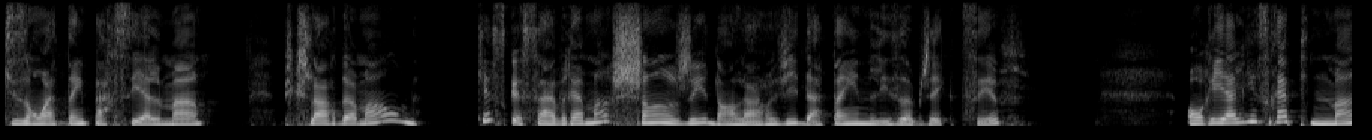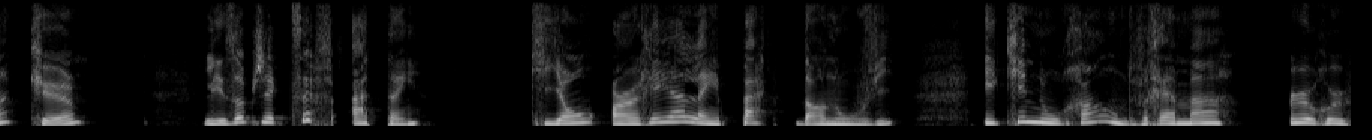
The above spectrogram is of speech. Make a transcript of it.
qu'ils ont atteints partiellement, puis que je leur demande qu'est-ce que ça a vraiment changé dans leur vie d'atteindre les objectifs, on réalise rapidement que les objectifs atteints qui ont un réel impact dans nos vies et qui nous rendent vraiment heureux,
